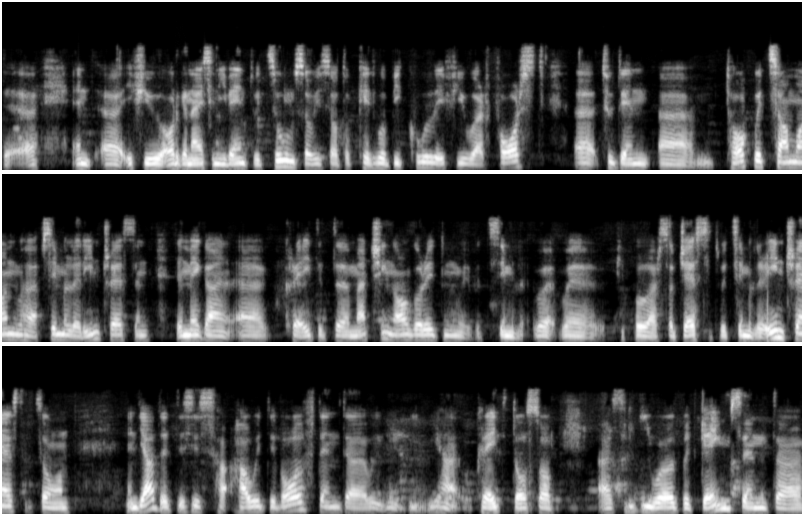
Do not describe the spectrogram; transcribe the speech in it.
the, and uh, if you organize an event with zoom so we thought okay it would be cool if you are forced uh, to then um, talk with someone who have similar interests and then Megha uh, created a matching algorithm with similar where, where, people are suggested with similar interests and so on and yeah, that this is how it evolved, and uh, we we, we created also a 3D world with games, and uh,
